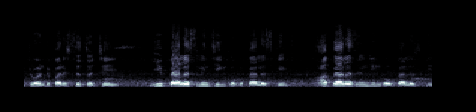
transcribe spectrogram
ఇటువంటి పరిస్థితి వచ్చి ఈ ప్యాలెస్ నుంచి ఇంకొక ప్యాలెస్కి ఆ ప్యాలెస్ నుంచి ఇంకొక ప్యాలెస్కి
